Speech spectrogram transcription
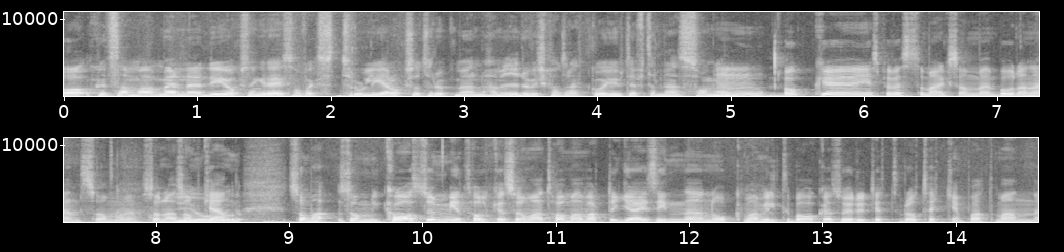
Ja, skitsamma. Men eh, det är också en grej som faktiskt Troller också tar upp. Men Hamidovic kontrakt går ju ut efter den här säsongen. Mm. Och eh, Jesper Westermark som eh, båda nämns som sådana som Jo. kan... Som, som Kasum mer tolkar som att har man varit i guys innan och man vill tillbaka så är det ett jättebra tecken på att man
